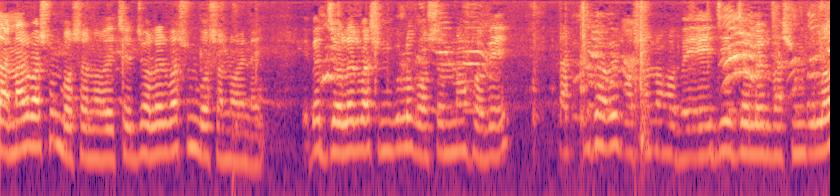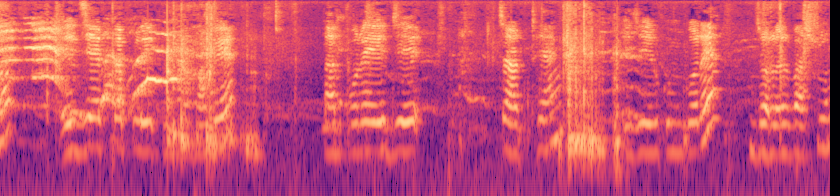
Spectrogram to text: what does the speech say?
দানার বাসন বসানো হয়েছে জলের বাসন বসানো হয় নাই। এবার জলের বাসনগুলো বসানো হবে। তা কীভাবে বসানো হবে? এই যে জলের বাসনগুলো এই যে একটা প্লেট নিতে হবে। তারপরে এই যে চার ঠ্যাং এই যে এরকম করে জলের বাসন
